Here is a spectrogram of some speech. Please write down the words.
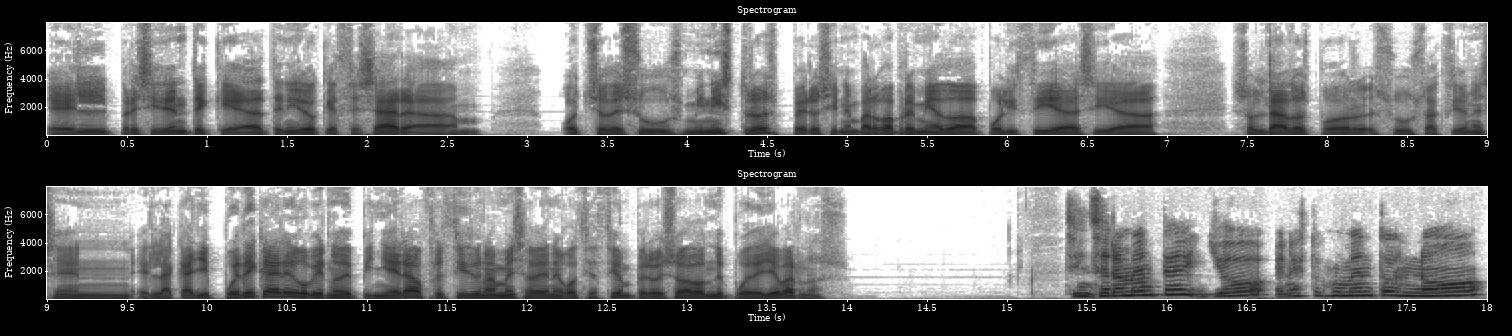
El presidente que ha tenido que cesar a ocho de sus ministros, pero sin embargo ha premiado a policías y a soldados por sus acciones en, en la calle. ¿Puede caer el gobierno de Piñera? Ha ofrecido una mesa de negociación, pero ¿eso a dónde puede llevarnos? Sinceramente, yo en estos momentos no,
